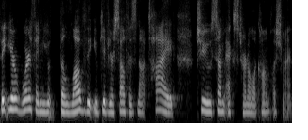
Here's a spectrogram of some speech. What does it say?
that your worth and you the love that you give yourself is not tied to some external accomplishment.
